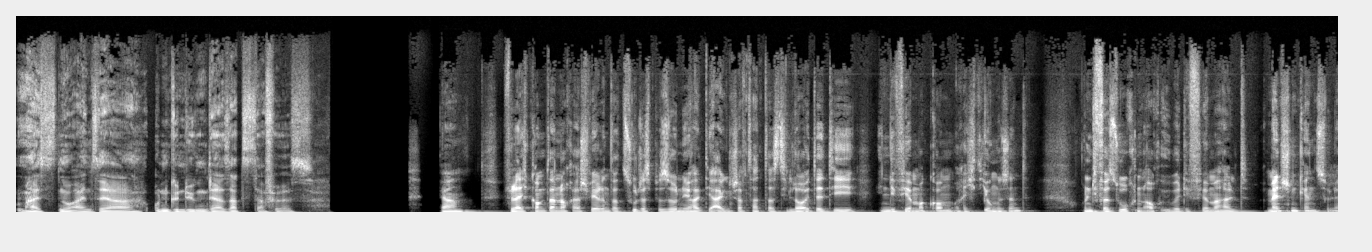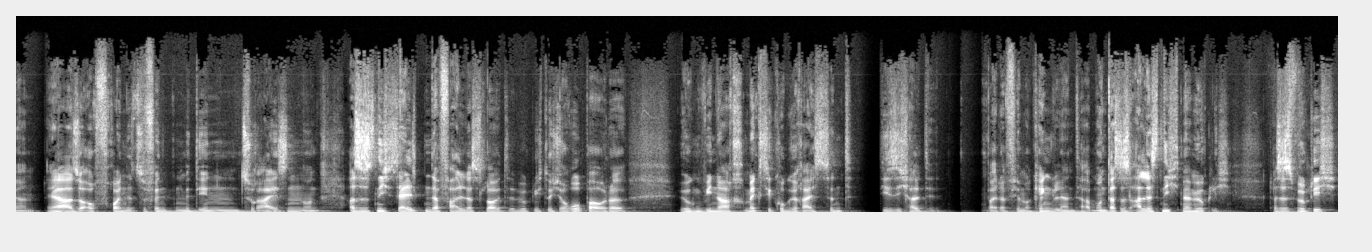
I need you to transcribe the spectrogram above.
meist nur ein sehr ungenügender Ersatz dafür ist. Ja, vielleicht kommt dann noch erschwerend dazu, dass Personio halt die Eigenschaft hat, dass die Leute, die in die Firma kommen, recht jung sind und die versuchen auch über die Firma halt Menschen kennenzulernen. Ja, also auch Freunde zu finden, mit denen zu reisen und also es ist nicht selten der Fall, dass Leute wirklich durch Europa oder irgendwie nach Mexiko gereist sind, die sich halt bei der Firma kennengelernt haben und das ist alles nicht mehr möglich. Das ist wirklich,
